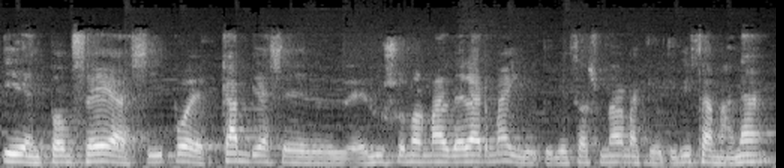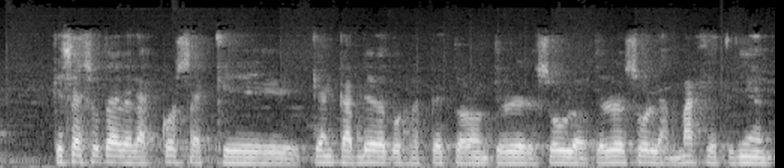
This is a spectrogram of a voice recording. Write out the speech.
y entonces así pues cambias el, uso normal del arma y utilizas un arma que utiliza maná, que esa es otra de las cosas que, han cambiado con respecto a los anteriores Souls. Los anteriores Souls, las magias tenían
